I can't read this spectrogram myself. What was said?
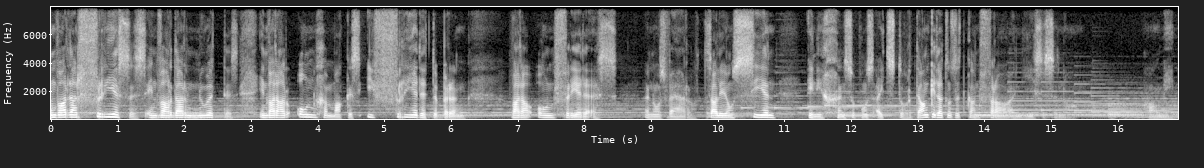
om waar daar vrees is en waar daar nood is en waar daar ongemak is, U vrede te bring waar daar onvrede is in ons wêreld. Sal U ons seën en U guns op ons uitstort. Dankie dat ons dit kan vra in Jesus se naam. Amen.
